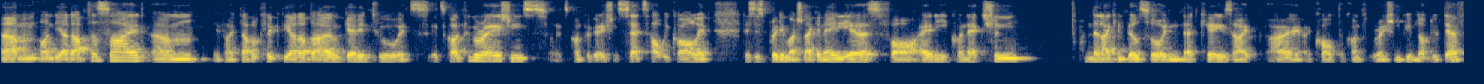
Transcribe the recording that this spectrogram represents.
Um, on the adapter side, um, if I double click the adapter, I'll get into its, its configurations, its configuration sets, how we call it. This is pretty much like an alias for any connection that I can build. So in that case, I, I, I called the configuration BMW dev.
